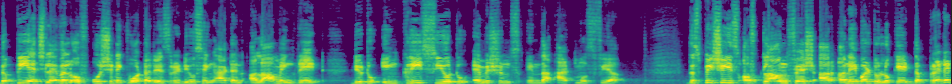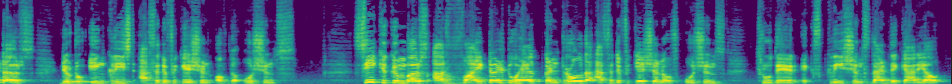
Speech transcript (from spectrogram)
the pH level of oceanic water is reducing at an alarming rate due to increased CO2 emissions in the atmosphere. The species of clownfish are unable to locate the predators due to increased acidification of the oceans. Sea cucumbers are vital to help control the acidification of oceans through their excretions that they carry out.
